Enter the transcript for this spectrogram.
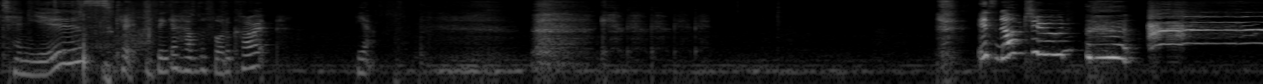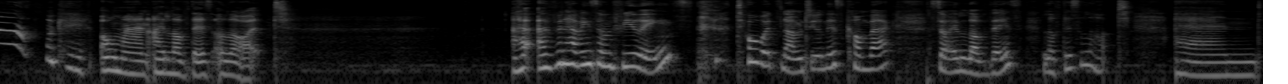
10 years. Okay, I think I have the photo card. Yeah, okay, okay, okay, okay, okay. It's Namjoon! ah! Okay. Oh man, I love this a lot. I, I've been having some feelings towards Namjoon this comeback, so I love this. Love this a lot. And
